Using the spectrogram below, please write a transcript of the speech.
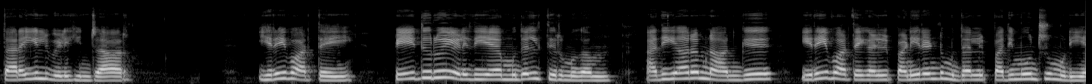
தரையில் விழுகின்றார். இறைவார்த்தை. பேதுரு எழுதிய முதல் திருமுகம். அதிகாரம் நான்கு. இறைவார்த்தைகள் பனிரெண்டு முதல் பதிமூன்று முடிய.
